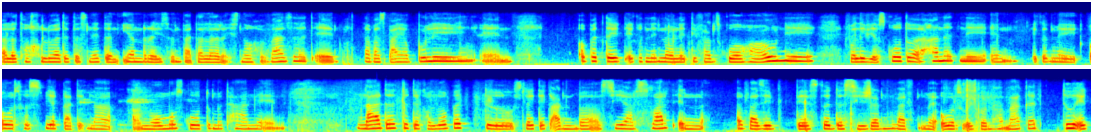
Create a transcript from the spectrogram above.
Hulle het geglo dit is net in een reis en wat hulle reis nog gewas het en daar was baie bullying en op 'n tyd ek het net nog net die van skool gehou nie. Ek wil nie weer skool toe gaan het nie en ek het my ouers gespreek dat ek na 'n normal skool toe moet gaan en nadat toe ek geloop het, toe sluit ek aan by CR Swart en dit was die beste decision wat my ouers ooit kon gemaak het. Toe ek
